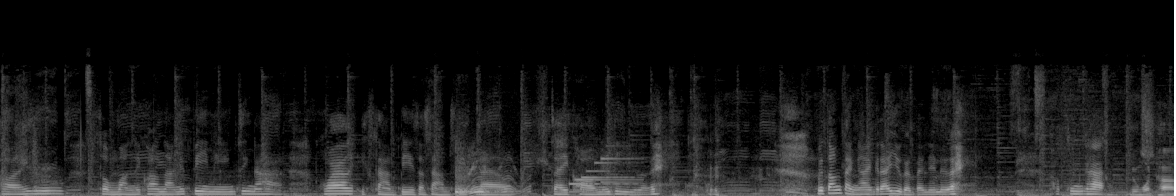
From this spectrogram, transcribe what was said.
ขอให้ลูกสมหวังในความรักในปีนี้จริงนะคะว่างอีก 3 ปีจะ 30 แล้ว ใจคอไม่ดีเลย ไม่ต้องแต่งงานก็ได้อยู่กันไปเรื่อยๆ ขอบคุณค่ะ ดูหมดทาง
